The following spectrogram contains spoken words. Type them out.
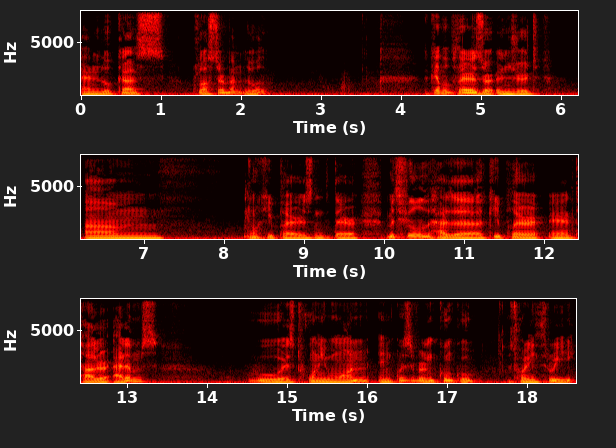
and Lukas Klostermann as well. A couple players are injured. Um, no key players in there. Midfield has a key player in Tyler Adams, who is 21, and Christopher Nkunku is 23.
